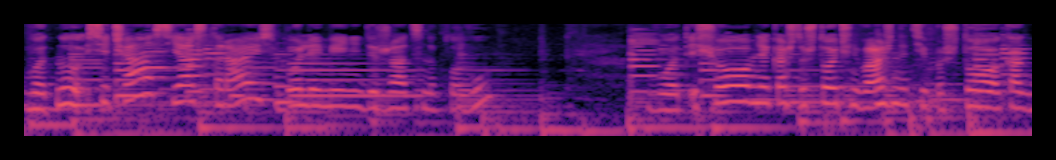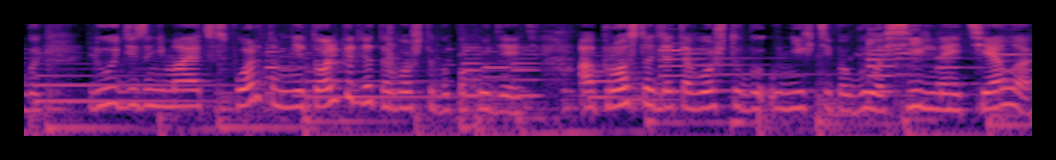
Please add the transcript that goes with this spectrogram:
Вот, ну, сейчас я стараюсь более-менее держаться на плаву. Вот. Еще, мне кажется, что очень важно, типа, что как бы люди занимаются спортом не только для того, чтобы похудеть, а просто для того, чтобы у них, типа, было сильное тело,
